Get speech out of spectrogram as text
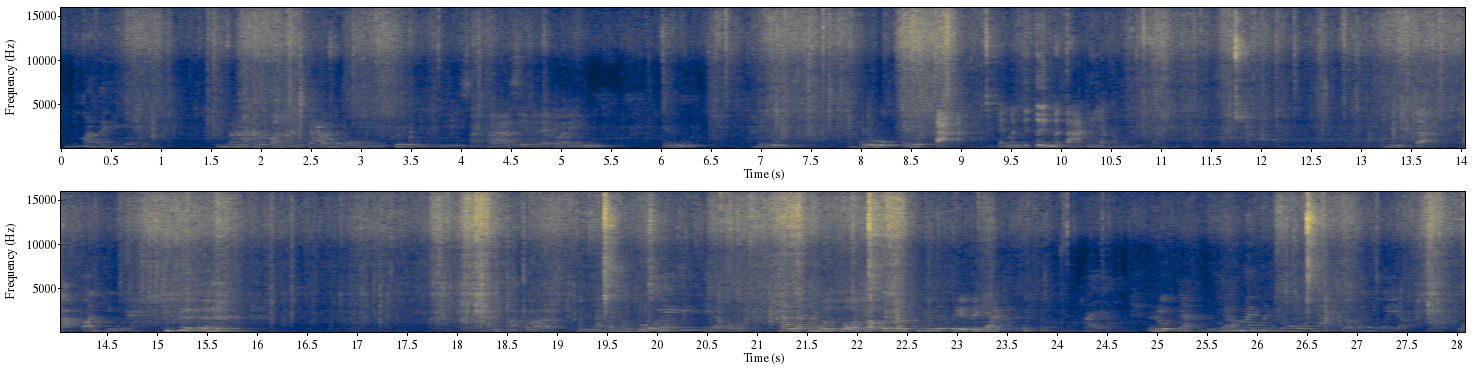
พี่มาแต่กี่โมง อะที่มาประมาณเก้าโมงครึ่งที่ซักผ้าเสร็จแล้วก็ให้ลูกให้ลูกให้ลูกให้ลูกให้ลูกตากแต่มันจะตื่นมาตากหรือยังครับไม่รู้ให้ลูกตากตากตอนหิวไงท่านเขาก็ท่านรัฐมนตรีอุ้ยเสียวท่านรัฐมนตรีเขาก็ยังไม่รู้ตื่นหรือยังใครอะลูกอะลูกอุ๊ยดำทำไมมันดูน่ากลัวจังเลยอะกลัว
